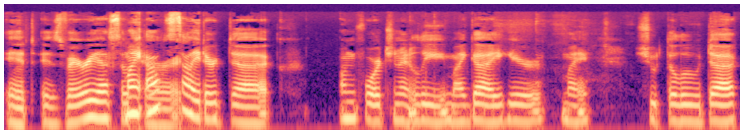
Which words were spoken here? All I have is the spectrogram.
It is very esoteric. My outsider deck, unfortunately, my guy here, my Cthulhu deck,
